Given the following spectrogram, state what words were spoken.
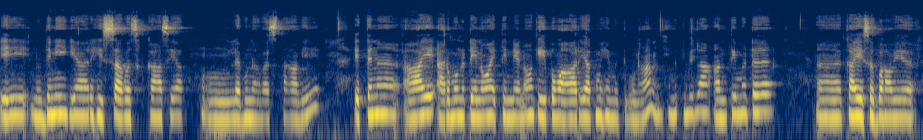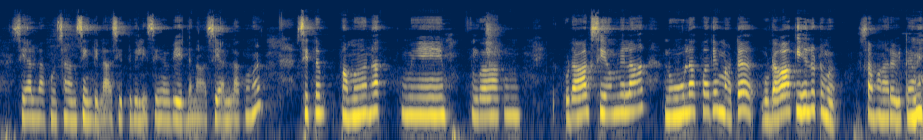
ඒ නොදෙනී ගියාර හිස් අවස්කාශයක් ලැබුණ අවස්ථාවේ එතන ආයේ අරමුණට එනවා එතින් යනවා කීප වාරයක්ම එහෙම තිබුණා. එහෙම තිබිලා අන්තිමට කය ස්වභාවය සියල්ලක්ම සංසිඳිලා සිතවිලි වේදනා සියල්ලක්ම සිත පමණක් මේ ගාක් ගොඩාක් සියුම් වෙලා නූලක් වගේ මට ගොඩාක් ඉහළටම සමහර විට මේ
